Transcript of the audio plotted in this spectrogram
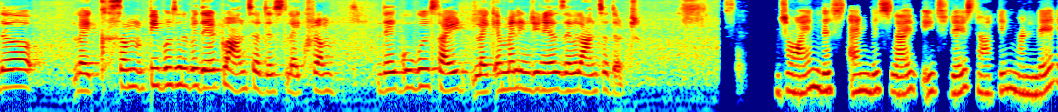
The like some people will be there to answer this. Like from the google side like ml engineers they will answer that join this and this live each day starting monday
